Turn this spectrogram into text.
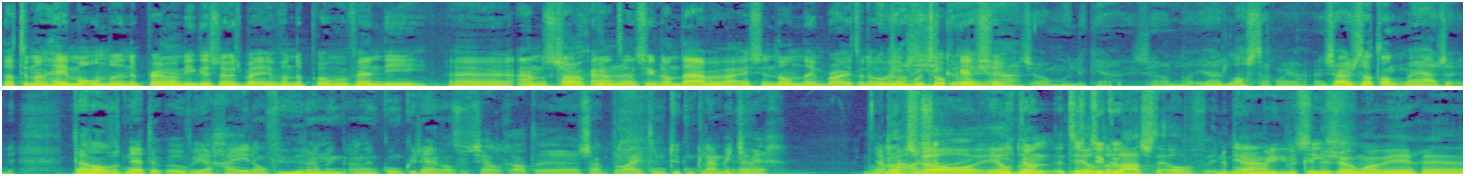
Dat hij dan helemaal onder in de Premier Ja. League, desnoods bij een van de promovendi, eh, aan de slag gaat kunnen, en zich ja. dan daar bewijst. En dan denkt Brighton, oh, je moet op cashen. Ja, zo moeilijk. Ja, zo, ja lastig. Maar ja. En zou ze dat dan... Maar ja, daar hadden we het net ook over. Ja, ga je dan verhuren aan een, aan een concurrent? Want hetzelfde gehad eh zou Brighton natuurlijk een klein beetje Ja. weg. Want maar dat is je- wel je heel, de, kan- het is heel de laatste elf in de Ja, Premier League. Die kunnen zomaar weer... eh,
